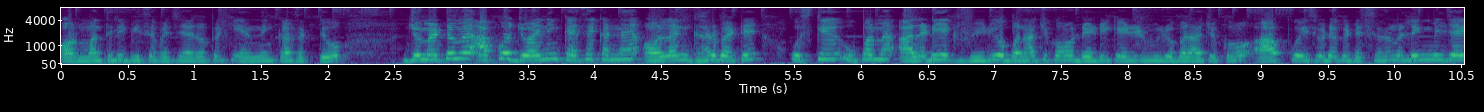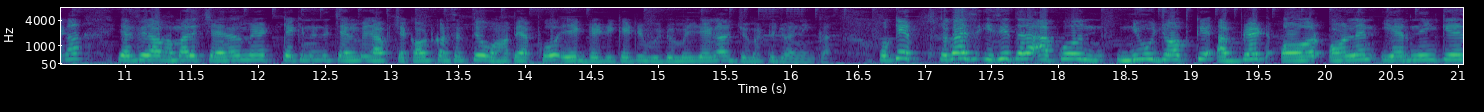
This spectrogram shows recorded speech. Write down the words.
और मंथली बीस से पच्चीस हज़ार रुपए की अर्निंग कर सकते हो। जोमेटो में आपको ज्वाइनिंग कैसे करना है? ऑनलाइन घर बैठे उसके ऊपर मैं ऑलरेडी एक वीडियो बना चुका हूँ डेडिकेटेड वीडियो बना चुका हूँ। आपको इस वीडियो के डिस्क्रिप्शन में लिंक मिल जाएगा या फिर आप हमारे चैनल में टेक इन चैनल में आप चेकआउट कर सकते हो, वहाँ पे आपको एक डेडिकेटेड वीडियो मिल जाएगा जोमेटो ज्वाइनिंग का। ओके तो गाइस इसी तरह आपको न्यू जॉब के अपडेट और ऑनलाइन अर्निंग के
